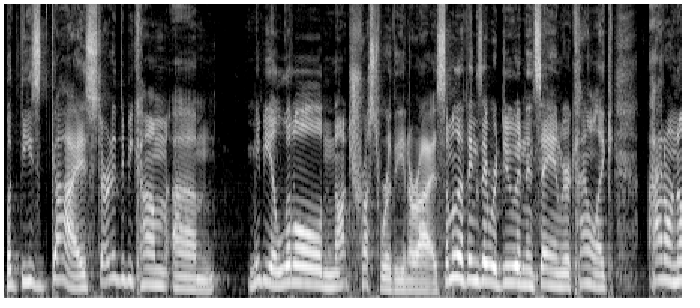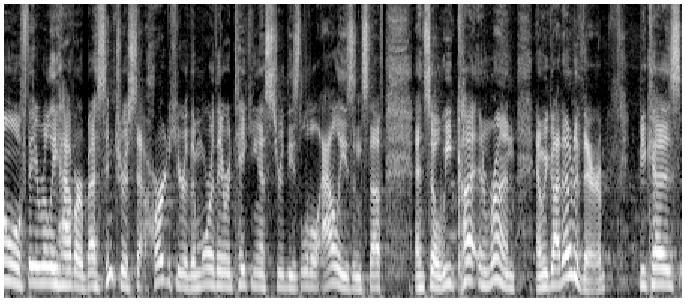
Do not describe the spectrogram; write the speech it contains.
But these guys started to become um, maybe a little not trustworthy in our eyes. Some of the things they were doing and saying, we were kind of like, I don't know if they really have our best interest at heart here, the more they were taking us through these little alleys and stuff. And so we cut and run and we got out of there because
